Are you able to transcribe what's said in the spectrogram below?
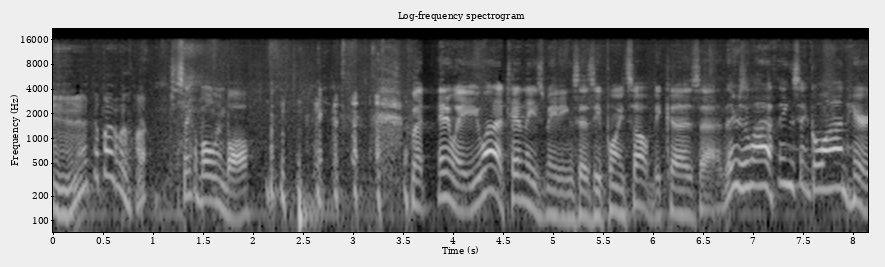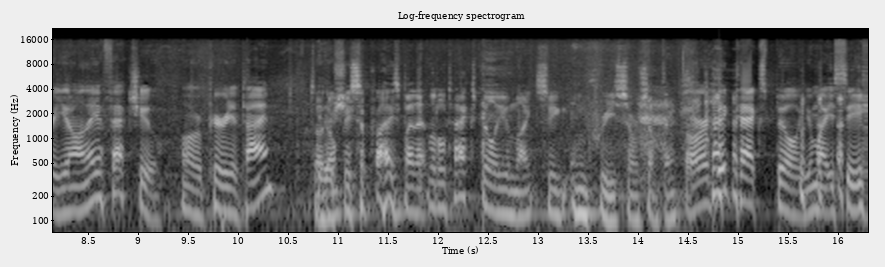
and at the bottom of the pot. Just like a bowling ball. but anyway, you want to attend these meetings, as he points out, because uh, there's a lot of things that go on here, you know, and they affect you over a period of time. So don't be surprised by that little tax bill you might see increase or something. Or a big tax bill you might see.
